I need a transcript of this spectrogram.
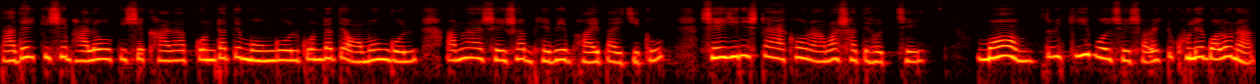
তাদের কিসে ভালো, কিসে খারাপ, কোনটাতে মঙ্গল, কোনটাতে অমঙ্গল, আমরা সেই সব ভেবে ভয় পাই, চিকু। সেই জিনিসটা এখন আমার সাথে হচ্ছে। মম, তুমি কি বলছো এসব? একটু খুলে বলো না।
